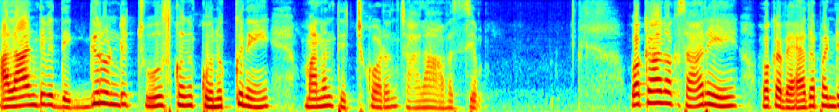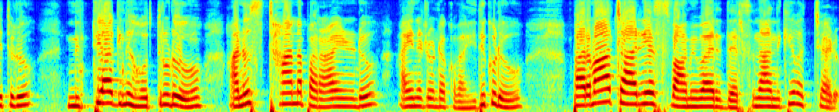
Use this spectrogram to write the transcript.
అలాంటివి దగ్గరుండి చూసుకొని కొనుక్కుని మనం తెచ్చుకోవడం చాలా అవశ్యం ఒకనొకసారి ఒక వేద పండితుడు నిత్యాగ్నిహోత్రుడు అనుష్ఠాన పరాయణుడు అయినటువంటి ఒక వైదికుడు పరమాచార్య స్వామివారి దర్శనానికి వచ్చాడు.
